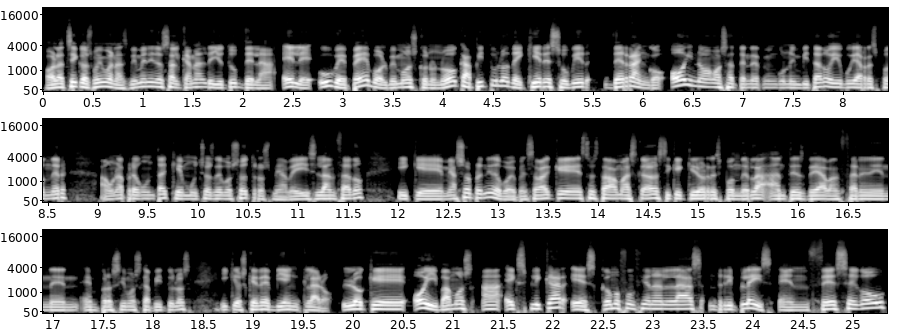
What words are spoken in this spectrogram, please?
Hola chicos, muy buenas, bienvenidos al canal de YouTube de la LVP. Volvemos con un nuevo capítulo de ¿Quieres subir de rango? Hoy no vamos a tener ningún invitado, hoy voy a responder a una pregunta que muchos de vosotros me habéis lanzado y que me ha sorprendido porque pensaba que esto estaba más claro, así que quiero responderla antes de avanzar en, en próximos capítulos y que os quede bien claro. Lo que hoy vamos a explicar es cómo funcionan las replays en CSGO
